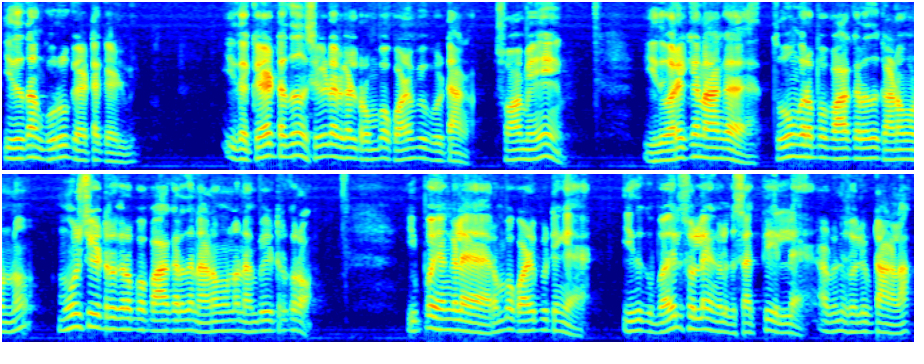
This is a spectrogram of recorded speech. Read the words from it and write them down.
இதுதான் குரு கேட்ட கேள்வி. இதை கேட்டதும் சீடர்கள் ரொம்ப குழம்பி போயிட்டாங்க. சுவாமி இது வரைக்கும் நாங்கள் தூங்குறப்ப பார்க்குறது கனவுன்னும் மூழ்ச்சிக்கிட்டு இருக்கிறப்ப பார்க்குறது நனவுன்னு நம்பிக்கிட்டு இருக்கிறோம். இப்போ எங்களை ரொம்ப குழப்பிட்டீங்க. இதுக்கு பதில் சொல்ல எங்களுக்கு சக்தி இல்லை அப்படின்னு சொல்லிவிட்டாங்களாம்.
